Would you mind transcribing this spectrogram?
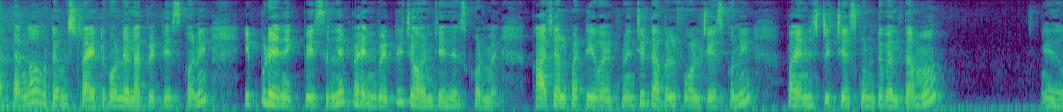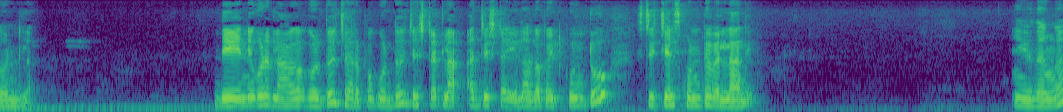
అడ్డంగా ఒకటేమో స్ట్రైట్గా ఉండేలా పెట్టేసుకొని ఇప్పుడు నెక్ పీసుల్ని పైన పెట్టి జాయిన్ చేసేసుకోవడమే. కాచాల పట్టి వైపు నుంచి డబుల్ ఫోల్డ్ చేసుకొని పైన స్టిచ్ చేసుకుంటూ వెళ్తాము. ఇదిగోండి ఇలా. దేన్ని కూడా లాగకూడదు జరపకూడదు జస్ట్ అట్లా అడ్జస్ట్ అయ్యేలాగా పెట్టుకుంటూ స్టిచ్ చేసుకుంటూ వెళ్ళాలి. ఈ విధంగా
